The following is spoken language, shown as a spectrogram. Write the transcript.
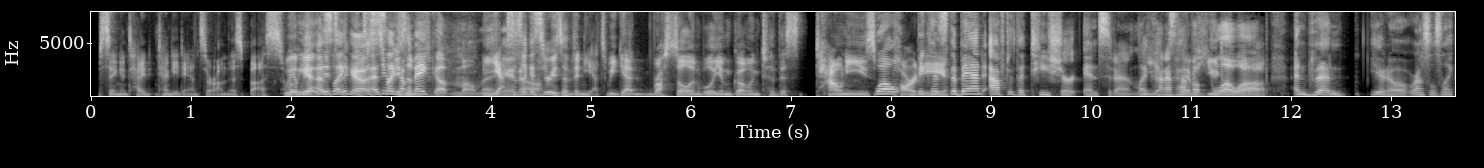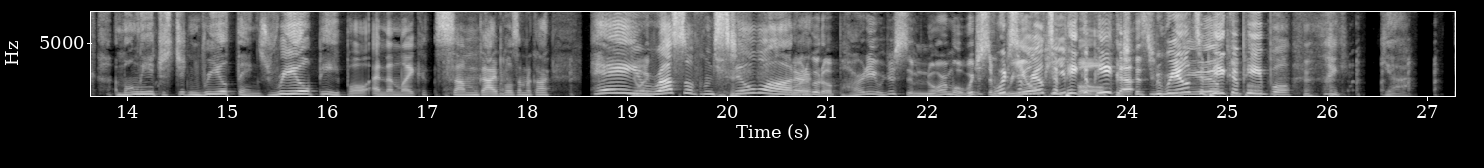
singing tiny, tiny dancer on this bus Oh, yeah, it's, like, a, a it's like a of- makeup moment. Yes, it's like a series of vignettes. We get Russell and William going to this townies well, party. because the band after the T-shirt incident, like kind of have, have a a blow, blow up, up. and then you know Russell's like, "I'm only interested in real things, real people," and then like some guy pulls him in a car. Hey, You Russell from Stillwater. Want to go to a party? We're just some normal. We're just some We're real some real people. Topeka We're Pika, just real Topeka people. people. Like, yeah,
